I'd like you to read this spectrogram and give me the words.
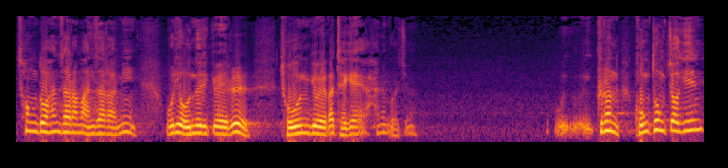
성도 한 사람 한 사람이 우리 오늘의 교회를 좋은 교회가 되게 하는 거죠. 그런 공통적인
